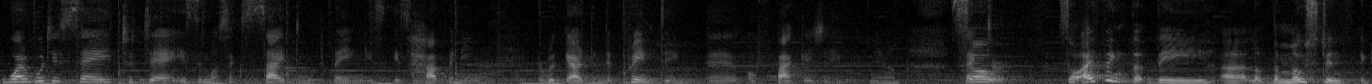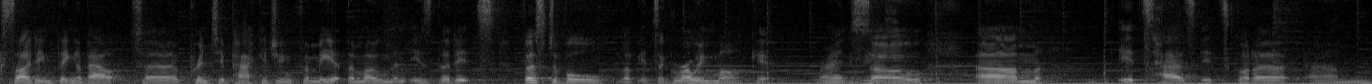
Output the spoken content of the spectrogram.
what would you say today is the most exciting thing is, is happening regarding the printing uh, of packaging yeah. sector? So, so I think that the, uh, look, the most exciting thing about uh, printed packaging for me at the moment is that it's, first of all, look, it's a growing market, right? So um, it has, it's got a, um,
